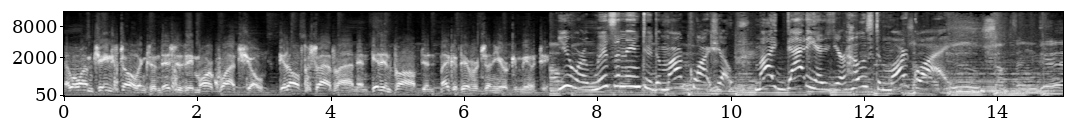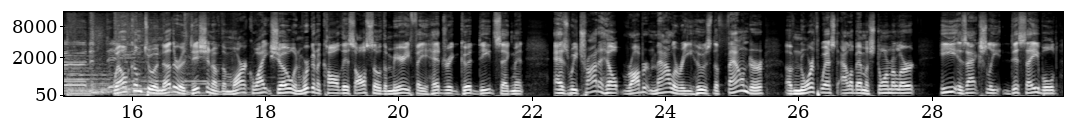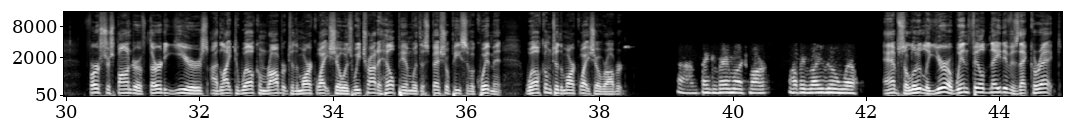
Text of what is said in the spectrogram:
Hello, I'm Gene Stallings, and this is the Mark White Show. Get off the sideline and get involved and make a difference in your community. You are listening to The Mark White Show. My daddy is your host, Mark White. Welcome to another edition of the Mark White Show, and we're going to call this also the Mary Faye Hedrick Good Deed segment as we try to help Robert Mallory, who's the founder of Northwest Alabama Storm Alert. He is actually disabled, first responder of 30 years. I'd like to welcome Robert to the Mark White Show as we try to help him with a special piece of equipment. Welcome to the Mark White Show, Robert. Um, thank you very much, Mark. Hope everybody's doing well. Absolutely. You're a Winfield native, is that correct?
